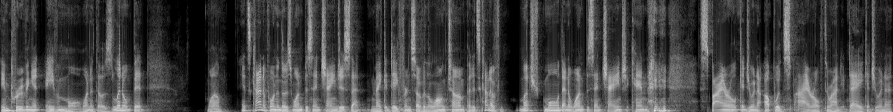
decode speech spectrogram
improving it even more. One of those little bit, well, it's kind of one of those 1% changes that make a difference over the long term, but it's kind of much more than a 1% change. It can spiral, get you in an upward spiral throughout your day, get you in a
